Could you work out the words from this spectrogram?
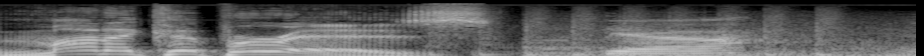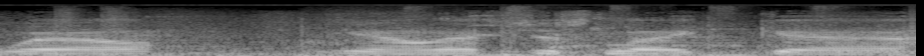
Monica Perez. Yeah, well, you know, that's just like uh,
